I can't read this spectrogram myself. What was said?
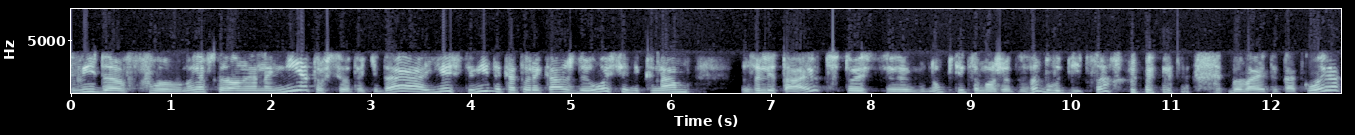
видов, ну, я бы сказал, наверное, нету все-таки, да. Есть виды, которые каждую осень к нам залетают, то есть, э, ну, птица может заблудиться, бывает и такое.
